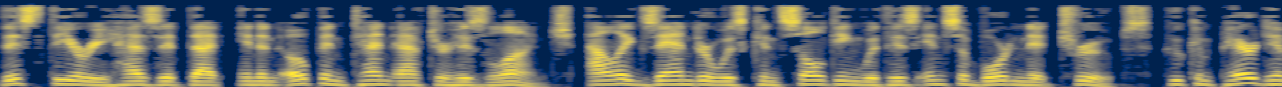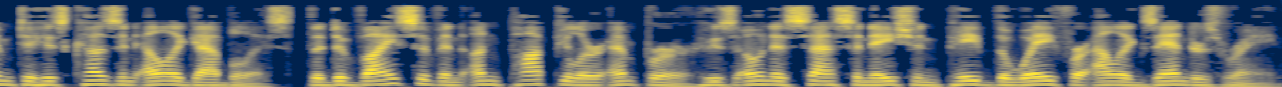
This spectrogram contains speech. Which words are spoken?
This theory has it that, in an open tent after his lunch, Alexander was consulting with his insubordinate troops, who compared him to his cousin Elagabalus, the divisive and unpopular emperor whose own assassination paved the way for Alexander's reign.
